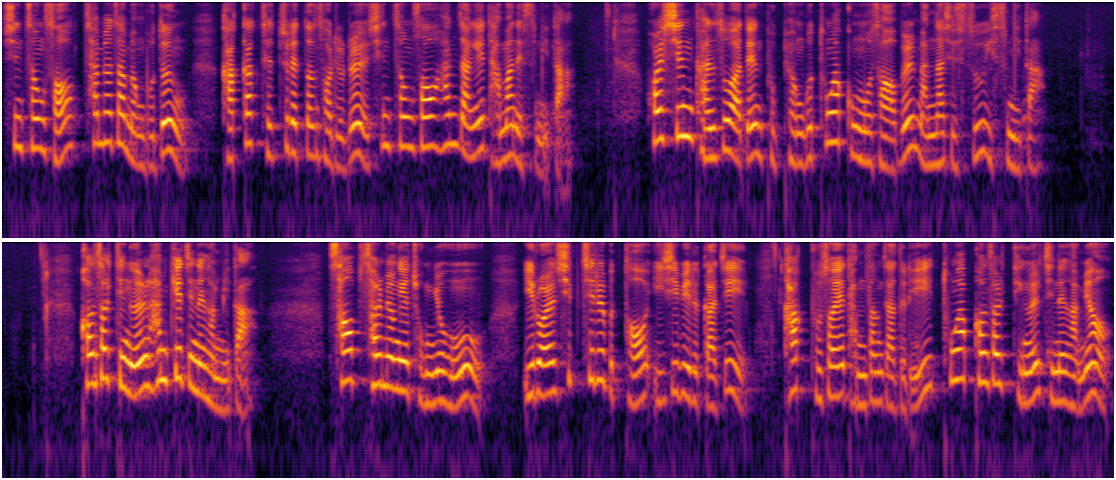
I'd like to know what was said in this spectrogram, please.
신청서, 참여자 명부 등 각각 제출했던 서류를 신청서 한 장에 담아냈습니다. 훨씬 간소화된 부평구 통합공모 사업을 만나실 수 있습니다. 컨설팅을 함께 진행합니다. 사업 설명회 종료 후 1월 17일부터 22일까지 각 부서의 담당자들이 통합 컨설팅을 진행하며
